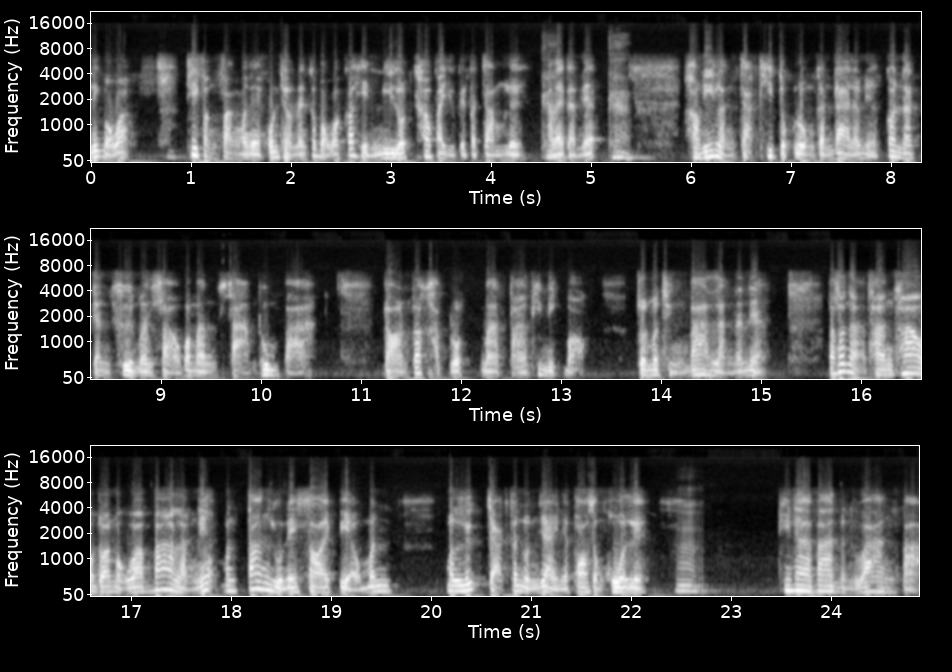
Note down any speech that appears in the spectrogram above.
นิกบอกว่าที่ฟังฟังๆมาเนี่ยคนแถวนั้นก็บอกว่าก็เห็นมีรถเข้าไปอยู่เป็นประจำเลยครับอะไรแบบเนี้ยครับคราวนี้หลังจากที่ตกลงกันได้แล้วเนี่ย ก็นัดกันคืนวันเสาร์ประมาณสามทุ่มป๋าดอนก็ขับรถมาตามที่นิกบอก จนมาถึงบ้านหลังนั้นเนี่ย ลักษณะทางเข้าดอนบอกว่าบ้านหลังเนี้ยมันตั้งอยู่ในซอยเปี่ยวมันมันลึกจากถนนใหญ่เนี่ยพอสมควรเลย ฮะที่หน้าบ้านมันว่างเปล่า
